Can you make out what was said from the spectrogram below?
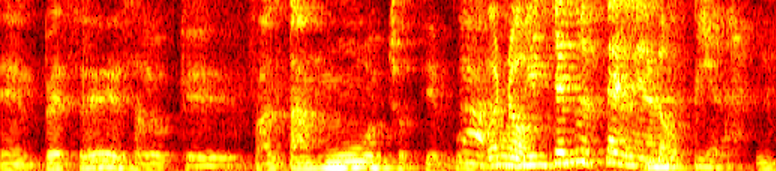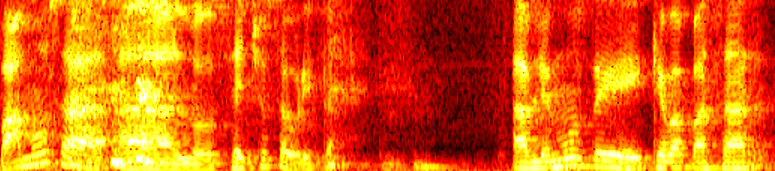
en PC es algo que falta mucho tiempo. Ah, Bueno, Nintendo está heredando no. piedra. Vamos a, a los hechos ahorita. Hablemos de qué va a pasar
